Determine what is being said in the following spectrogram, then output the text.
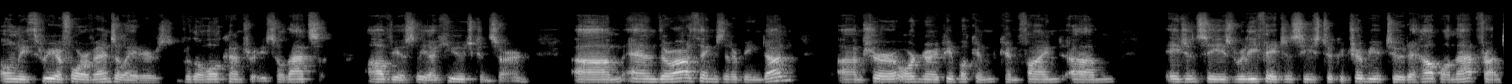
only three or four ventilators for the whole country, so that's obviously a huge concern. Um, and there are things that are being done. I'm sure ordinary people can can find um, agencies, relief agencies to contribute to to help on that front.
